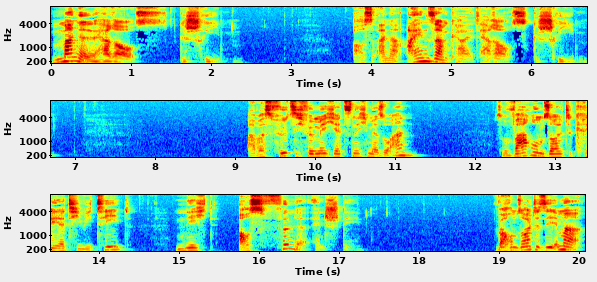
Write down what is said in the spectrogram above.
Mangel heraus geschrieben. Aus einer Einsamkeit heraus geschrieben. Aber es fühlt sich für mich jetzt nicht mehr so an. So, warum sollte Kreativität nicht aus Fülle entstehen? Warum sollte sie immer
